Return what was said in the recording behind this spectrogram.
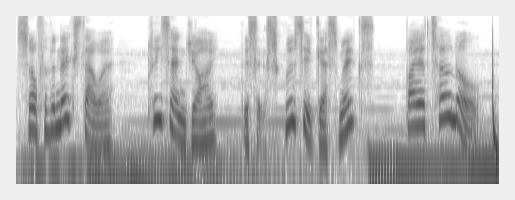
So for the next hour, please enjoy this exclusive guest mix by Atonal.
